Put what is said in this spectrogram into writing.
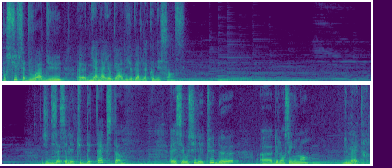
pour suivre cette voie du euh, jnana yoga, du yoga de la connaissance. Je disais, c'est l'étude des textes. Et c'est aussi l'étude de, euh, l'enseignement du maître.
